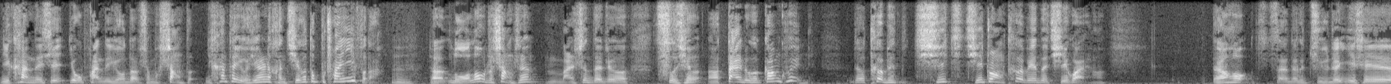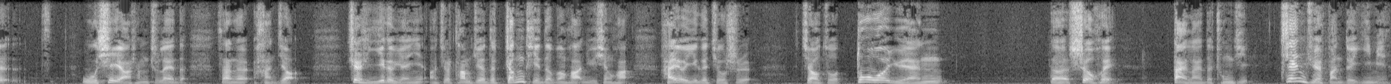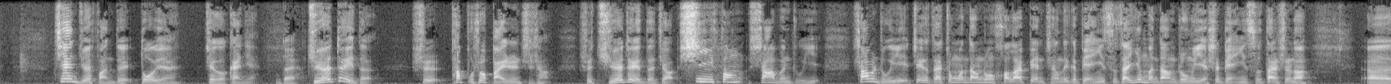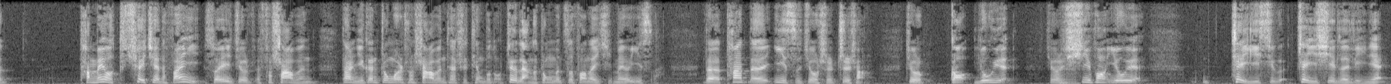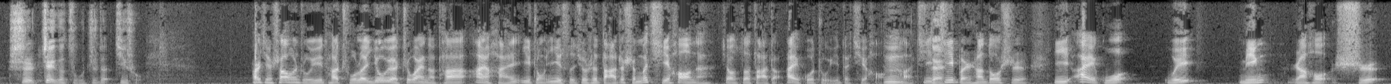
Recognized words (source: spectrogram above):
你看那些右派的，有的什么上头，你看他有些人很奇怪，都不穿衣服的，嗯，呃，裸露着上身，满身的这个刺青啊，戴着个钢盔，就特别奇奇状，特别的奇怪啊。然后在那个举着一些武器啊什么之类的，在那喊叫，这是一个原因啊，就是他们觉得整体的文化女性化。还有一个就是叫做多元的社会带来的冲击，坚决反对移民，坚决反对多元。这个概念，对，绝对的是他不说白人至上，是绝对的叫西方沙文主义。沙文主义这个在中文当中后来变成了一个贬义词，在英文当中也是贬义词，但是呢，呃，它没有确切的翻译，所以就是沙文。但是你跟中国人说沙文，他是听不懂。这两个中文字放在一起没有意思的，它的意思就是至上，就是高优越，就是西方优越。这一系个这一系列理念是这个组织的基础。而且沙文主义它除了优越之外呢，它暗含一种意思，就是打着什么旗号呢？叫做打着爱国主义的旗号。嗯，啊，基基本上都是以爱国为名，然后实，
